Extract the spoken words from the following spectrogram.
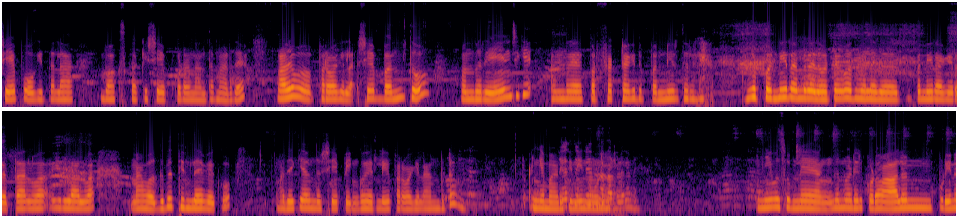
ಶೇಪ್ ಹೋಗಿತ್ತಲ್ಲ ಬಾಕ್ಸ್ಗೆ ಹಾಕಿ ಶೇಪ್ ಕೊಡೋಣ ಅಂತ ಮಾಡಿದೆ. ಆದರೂ ಪರವಾಗಿಲ್ಲ. ಶೇಪ್ ಬಂತು. ಒಂದು ರೇಂಜ್ಗೆ ಅಂದರೆ ಪರ್ಫೆಕ್ಟಾಗಿದ್ದು ಪನ್ನೀರ್ ಥರನೇ ಪನ್ನೀರ್ ಅಂದರೆ ಅದು ಹೊಟ್ಟೆಗೆ ಹೋದ್ಮೇಲೆ ಅದು ಪನ್ನೀರ್ ಆಗಿರುತ್ತಾ ಅಲ್ವಾ? ಇಲ್ಲ ಅಲ್ವಾ? ನಾವು ಅಗ್ದು ತಿನ್ನಲೇಬೇಕು ಅದಕ್ಕೆ ಒಂದು ಶೇಪ್ ಹೆಂಗೋ ಇರಲಿ ಪರವಾಗಿಲ್ಲ ಅಂದ್ಬಿಟ್ಟು ಹಂಗೆ ಮಾಡಿದ್ದೀನಿ ನೋಡಿ. ನೀವು ಸುಮ್ಮನೆ ಅಂಗನವಾಡಿಲಿ ಕೊಡೋ ಹಾಲಿನ ಪುಡಿನ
